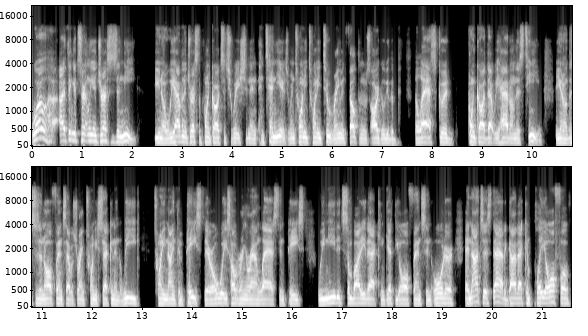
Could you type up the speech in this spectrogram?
Well, I think it certainly addresses a need. You know, we haven't addressed the point guard situation in, in 10 years. We're in 2022. Raymond Felton was arguably the, the last good point guard that we had on this team. You know, this is an offense that was ranked 22nd in the league, 29th in pace. They're always hovering around last in pace. We needed somebody that can get the offense in order. And not just that, a guy that can play off of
